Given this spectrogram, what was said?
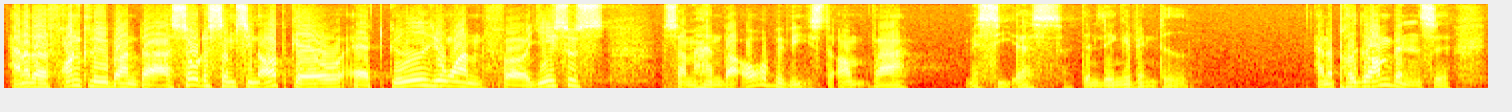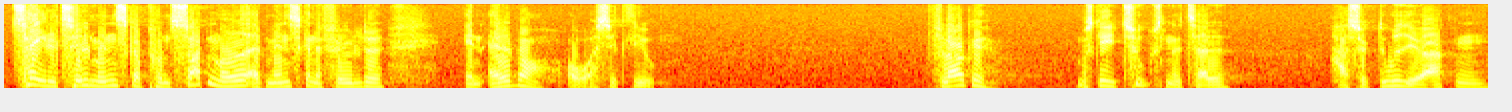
Han har været frontløberen, der så det som sin opgave at gøde jorden for Jesus, som han var overbevist om var Messias, den længe ventede. Han har prædiket omvendelse, talt til mennesker på en sådan måde, at menneskerne følte en alvor over sit liv. Flokke, måske i tusindetal, har søgt ud i ørkenen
